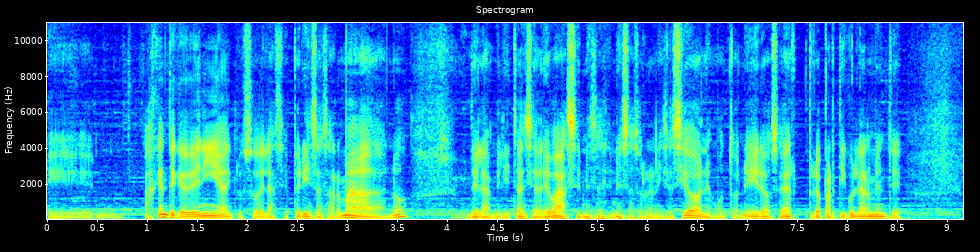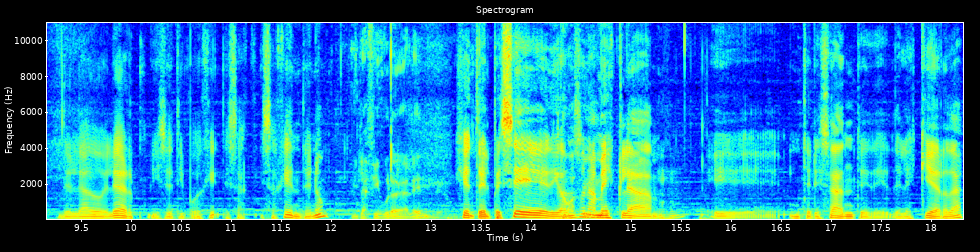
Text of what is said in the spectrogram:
eh, a gente que venía incluso de las experiencias armadas, ¿no? de la militancia de base en esas, en esas organizaciones, Montoneros, ERP, pero particularmente del lado del ERP y ese tipo de gente, esa, gente, ¿no? Y la figura de Allende. Gente del PC, digamos, ah, una mezcla eh, interesante de, la izquierda,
